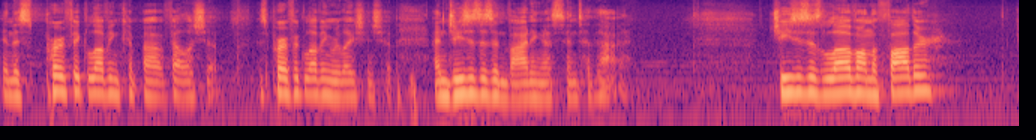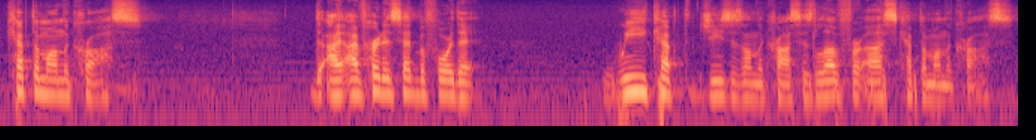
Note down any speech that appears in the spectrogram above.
in this perfect, loving uh, fellowship, this perfect, loving relationship. And Jesus is inviting us into that. Jesus' love on the Father kept him on the cross. I, I've heard it said before that we kept Jesus on the cross. His love for us kept him on the cross.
